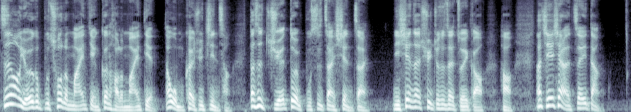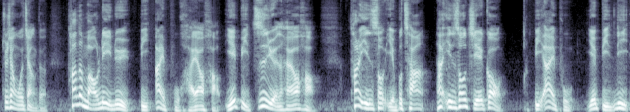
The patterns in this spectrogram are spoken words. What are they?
之后有一个不错的买点、更好的买点，那我们可以去进场，但是绝对不是在现在。你现在去就是在追高，好，那接下来这一档，就像我讲的，它的毛利率比爱普还要好，也比智源还要好，它的营收也不差，它营收结构比爱普也比利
